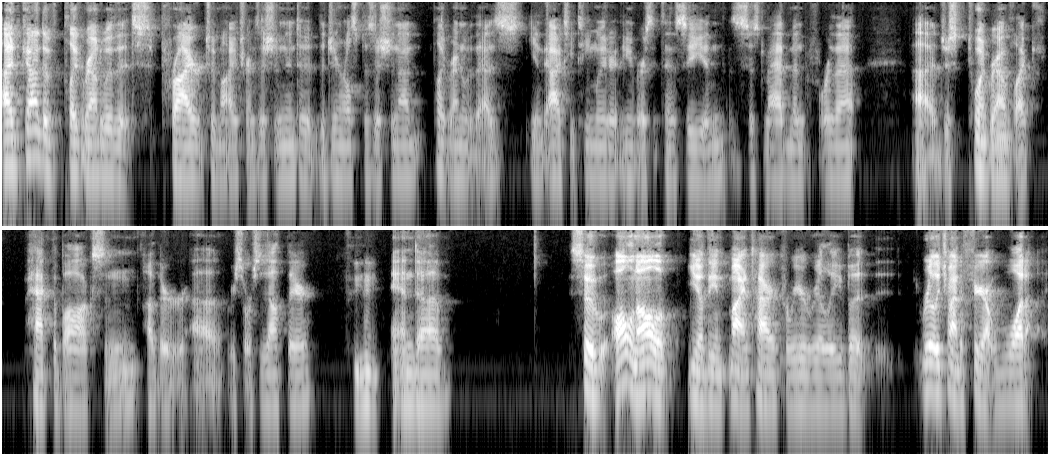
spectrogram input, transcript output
I'd kind of played around with it prior to my transition into the general's position. I'd played around with it as you know the IT team leader at the University of Tennessee and as system admin before that. Uh, just toying around with like Hack the Box and other uh, resources out there. Mm-hmm. And uh, so all in all, you know, the my entire career really, but really trying to figure out what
